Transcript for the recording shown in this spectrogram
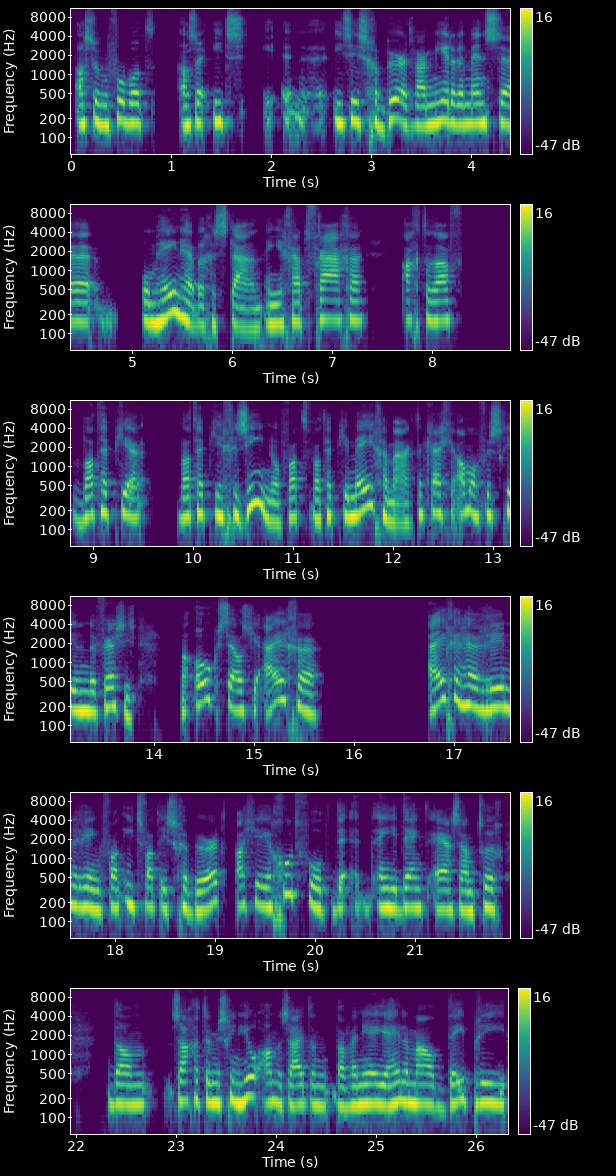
Als we bijvoorbeeld, als er iets, iets is gebeurd waar meerdere mensen omheen hebben gestaan. En je gaat vragen achteraf, wat heb je wat heb je gezien of wat, wat heb je meegemaakt? Dan krijg je allemaal verschillende versies. Maar ook zelfs je eigen, eigen herinnering van iets wat is gebeurd. Als je je goed voelt en je denkt ergens aan terug, dan zag het er misschien heel anders uit dan, dan wanneer je helemaal depri,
